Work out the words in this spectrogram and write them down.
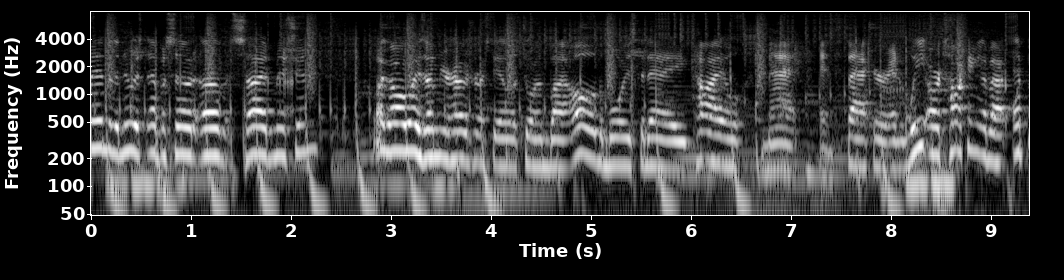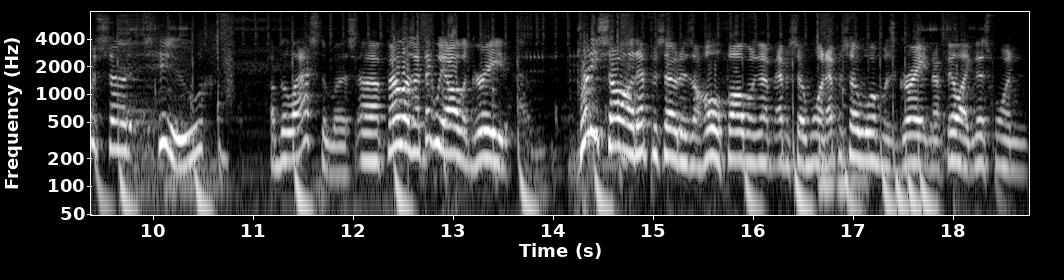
into the newest episode of Side Mission. Like always, I'm your host, Rusty Ellis, joined by all of the boys today Kyle, Matt, and Thacker. And we are talking about episode two of The Last of Us. Uh, fellas, I think we all agreed. Pretty solid episode as a whole, following up episode one. Episode one was great, and I feel like this one,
